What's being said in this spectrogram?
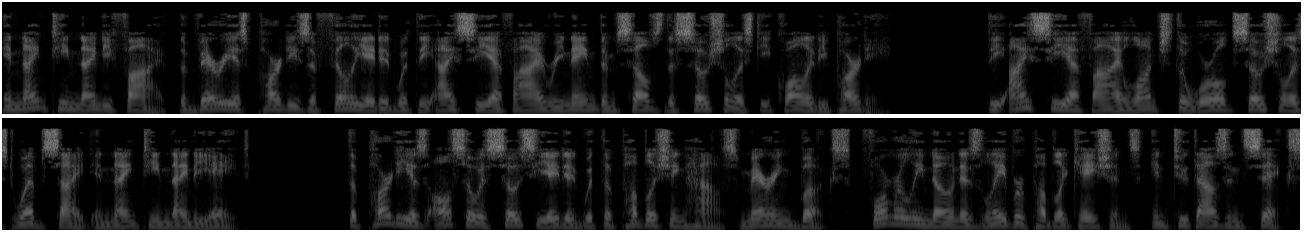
In 1995, the various parties affiliated with the ICFI renamed themselves the Socialist Equality Party. The ICFI launched the World Socialist website in 1998. The party is also associated with the publishing house Mehring Books, formerly known as Labour Publications. In 2006,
